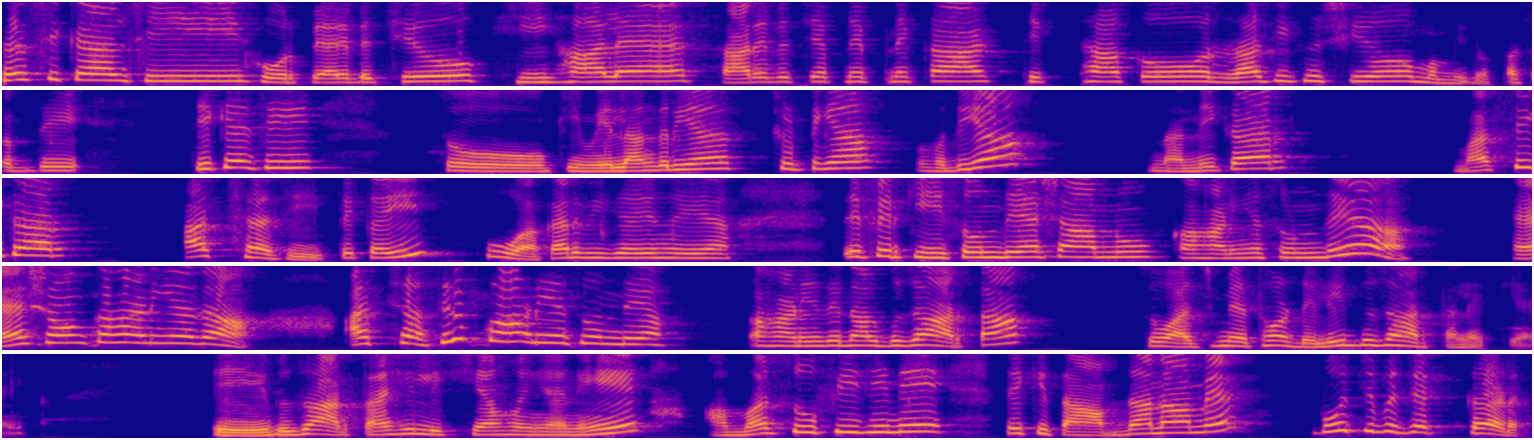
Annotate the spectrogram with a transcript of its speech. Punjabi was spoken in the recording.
ਸਤਿ ਸ਼੍ਰੀ ਅਕਾਲ ਜੀ, ਹੋਰ ਪਿਆਰੇ ਬੱਚਿਓ, ਕੀ ਹਾਲ ਹੈ? ਸਾਰੇ ਬੱਚੇ ਆਪਣੇ ਆਪਣੇ ਘਰ, ਠੀਕ ਠਾਕ ਹੋ? ਰਾਜੀ ਖੁਸ਼ੀ ਹੋ? ਮੰਮੀ ਪਾਪਾ ਸਭ ਦੇ ਠੀਕ ਹੈ ਜੀ? ਸੋ ਕਿਵੇਂ ਲੰਘ ਰਹੀਆਂ ਛੁੱਟੀਆਂ? ਵਧੀਆ? ਨਾਨੀ ਘਰ? ਮਾਸੀ ਘਰ? ਅੱਛਾ ਜੀ, ਤੇ ਕਈ ਭੂਆ ਘਰ ਵੀ ਗਏ ਹੋਏ ਆ। ਤੇ ਫਿਰ ਕੀ ਸੁਣਦੇ ਆ ਸ਼ਾਮ ਨੂੰ? ਕਹਾਣੀਆਂ ਸੁਣਦੇ ਆ? ਹੈ ਸ਼ੌਂਕ ਕਹਾਣੀਆਂ ਦਾ? ਅੱਛਾ, ਸਿਰਫ ਕਹਾਣੀਆਂ ਸੁਣਦੇ ਆ। ਕਹਾਣੀਆਂ ਦੇ ਨਾਲ ਬੁਝਾਰਤਾਂ ਸੋ ਅੱਜ ਮੈਂ ਤੁਹਾਡੇ ਲਈ ਬੁਝਾਰਤਾਂ ਲੈ ਕੇ ਆਈ ਹਾਂ। ਤੇ ਬੁਝਾਰਤਾਂ ਹੀ ਲਿਖੀਆਂ ਹੋਈਆਂ ਨੇ ਅਮਰ ਸੂਫੀ ਜੀ ਨੇ ਤੇ ਕਿਤਾਬ ਦਾ ਨਾਮ ਹੈ ਬੁੱਝ ਬਜੱਕੜ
